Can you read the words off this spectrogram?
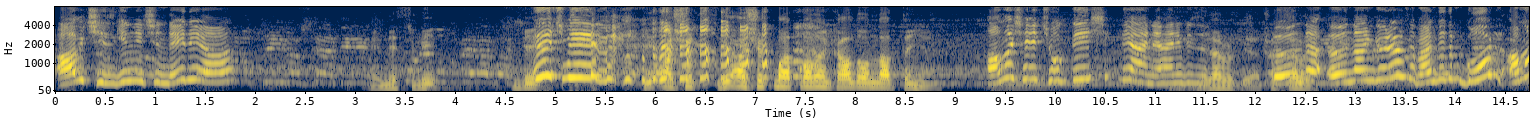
Abi çizginin içindeydi ya. Enes'i bir bir, 3-1. bir aşırt bir aşırtma atmalın kaldı onu da attın ya. Ama şey çok değişikti yani. Hani biz Güzel vurdu ya. Çok güzel vurdu. önden, önden görüyoruz ya ben dedim gol ama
